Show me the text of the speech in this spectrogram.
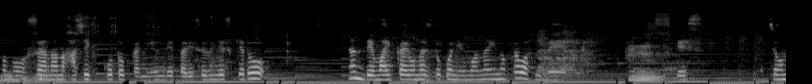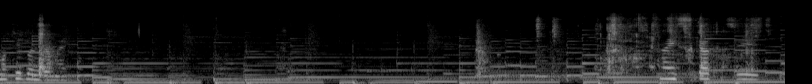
この巣穴の端っことかに産んでたりするんですけどなんで毎回同じところに産まないのかは不明うんです。社長の気分じゃない。ナイスキャッチ。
